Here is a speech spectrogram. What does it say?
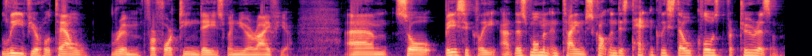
leave your hotel room for 14 days when you arrive here. Um, so basically, at this moment in time, Scotland is technically still closed for tourism.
